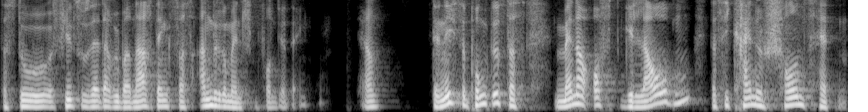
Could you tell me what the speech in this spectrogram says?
dass du viel zu sehr darüber nachdenkst, was andere Menschen von dir denken. Ja? Der nächste Punkt ist, dass Männer oft glauben, dass sie keine Chance hätten,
